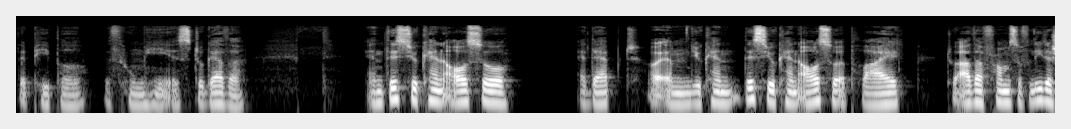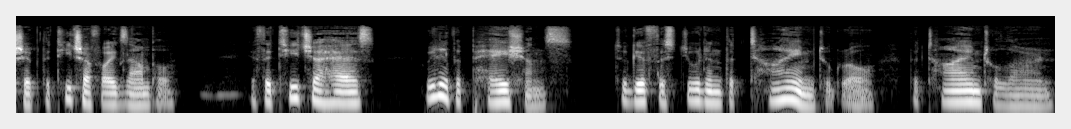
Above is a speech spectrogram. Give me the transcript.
the people with whom he is together. And this you can also adapt, or um, you can this you can also apply to other forms of leadership. The teacher, for example. If the teacher has really the patience to give the student the time to grow, the time to learn.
